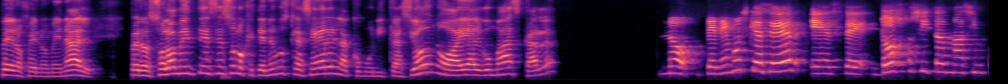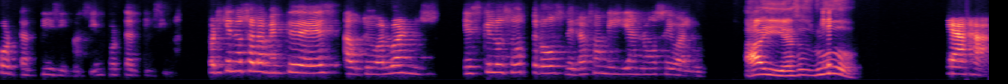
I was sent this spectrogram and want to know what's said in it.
pero fenomenal. Pero solamente es eso lo que tenemos que hacer en la comunicación o hay algo más, Carla? No, tenemos que hacer este, dos cositas más importantísimas, importantísimas. Porque no solamente es autoevaluarnos, es que los otros de la familia no se evalúen. Ay, eso es rudo. Ajá,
